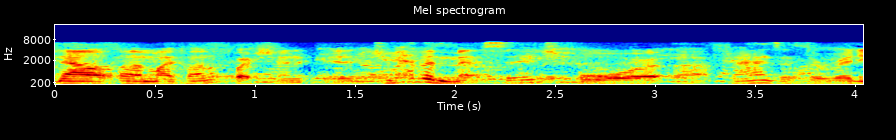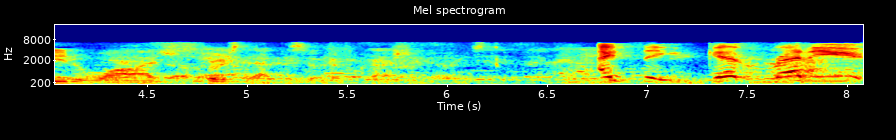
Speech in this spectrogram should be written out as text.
Now, uh, my final question is, do you have a message for uh, fans as they're ready to watch the first episode of Crash and Ghost? I'd say get ready,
